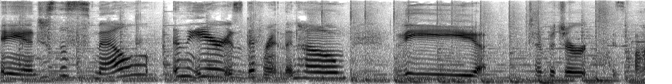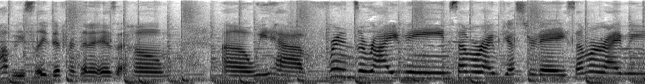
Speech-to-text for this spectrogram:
And just the smell in the air is different than home. The temperature is obviously different than it is at home. Uh, we have friends arriving. Some arrived yesterday, some arriving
